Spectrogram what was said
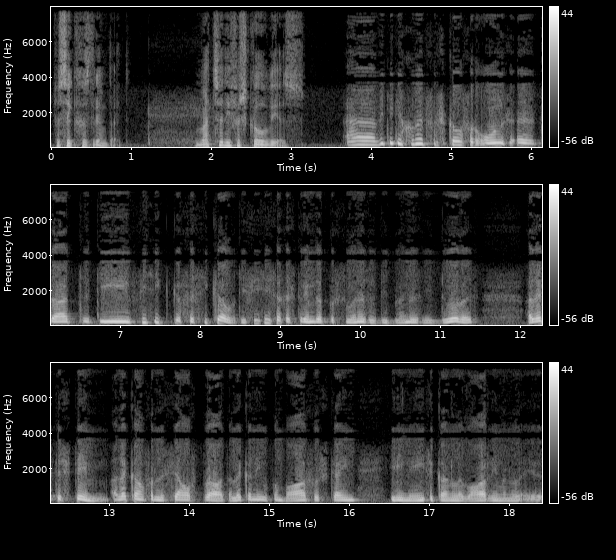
fisiek gestremdheid. Wat sou die verskil wees? Uh weet jy die groot verskil vir ons is dat die fisieke fisieke of die fisiese gestremde persone soos die blindes en die dowes, hulle het 'n stem, hulle kan vir hulle self praat, hulle kan nie openbaar verskyn en die mense kan hulle waarneem en hulle,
